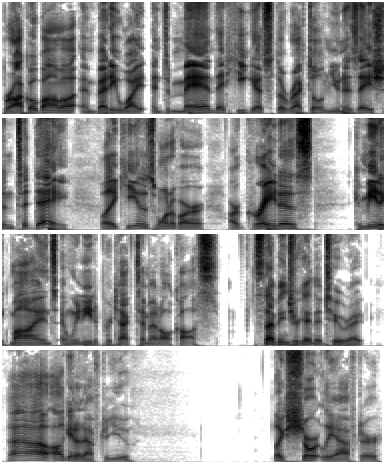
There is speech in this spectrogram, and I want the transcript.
Barack Obama, and Betty White and demand that he gets the rectal immunization today. Like he is one of our our greatest comedic minds, and we need to protect him at all costs. So that means you're getting it too, right? Uh, I'll, I'll get it after you. Like shortly after.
